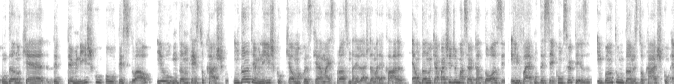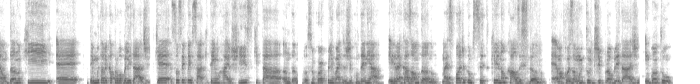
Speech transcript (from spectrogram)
Um dano que é determinístico ou tecidual, e um dano que é estocástico. Um dano determinístico, que é uma coisa que é mais próxima da realidade da Maria Clara, é um dano que a partir de uma certa dose ele vai acontecer com certeza. Enquanto um dano estocástico é um dano que é, tem muito a ver com a probabilidade. Que é, se você pensar que tem um raio-x que está andando pelo seu corpo, ele vai interagir com o DNA. Ele vai causar um dano, mas pode acontecer que ele não cause esse dano. É uma coisa muito de probabilidade, enquanto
